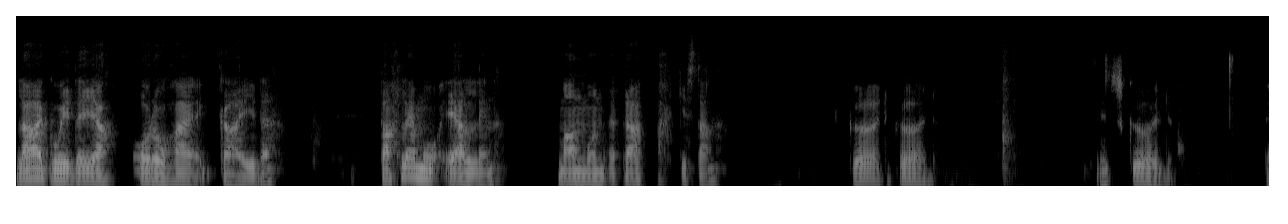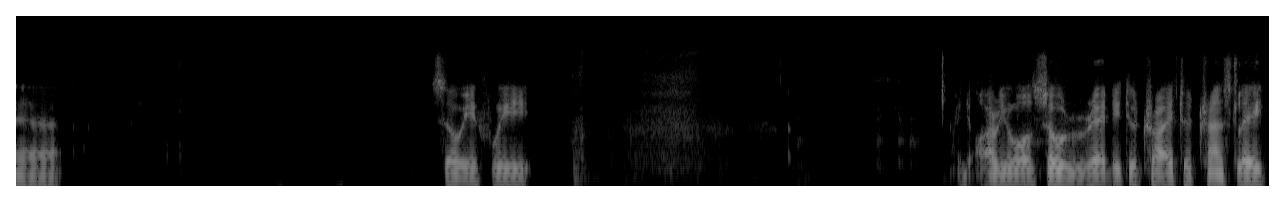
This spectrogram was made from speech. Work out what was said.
Laaguide ja oruhaikaide. Tahlemu eallin. Man mun rähkistan. Good, good. It's good. Uh, so if we are you also ready to try to translate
